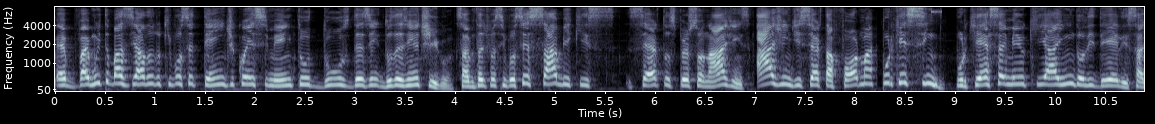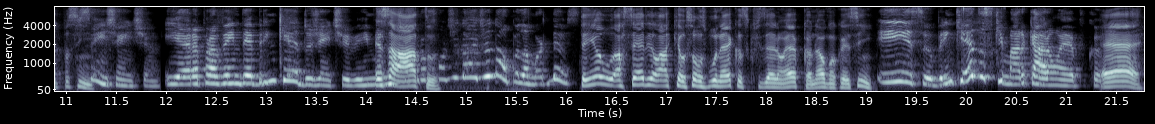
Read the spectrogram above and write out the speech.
é- vai muito baseado no que você tem de conhecimento dos desen do desenho antigo, sabe? Então, tipo assim, você sabe que certos personagens agem de certa forma porque sim, porque essa é meio que a índole deles, sabe? Tipo assim, Sim, gente. E era pra vender brinquedo, gente. He-Man não Exato. tinha profundidade, não, pelo amor de Deus. tem a, série lá que são os bonecos que fizeram época, né? Alguma coisa assim? Isso, brinquedos que marcaram a época. É,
